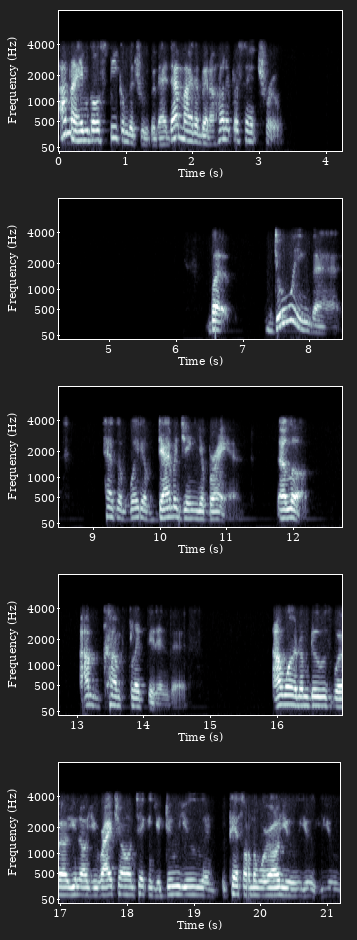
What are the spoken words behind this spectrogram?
I'm not even going to speak on the truth of that. That might have been 100% true. But doing that has a way of damaging your brand. Now look, I'm conflicted in this. I'm one of them dudes where you know you write your own ticket, you do you, and you piss on the world. You you you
